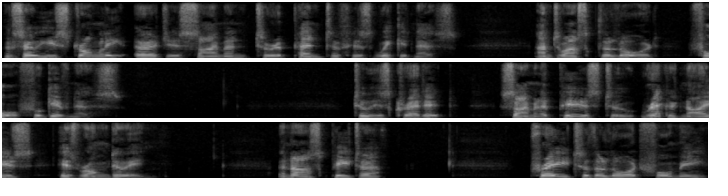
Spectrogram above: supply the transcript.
And so he strongly urges Simon to repent of his wickedness and to ask the Lord for forgiveness. To his credit, Simon appears to recognize his wrongdoing and ask Peter, Pray to the Lord for me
